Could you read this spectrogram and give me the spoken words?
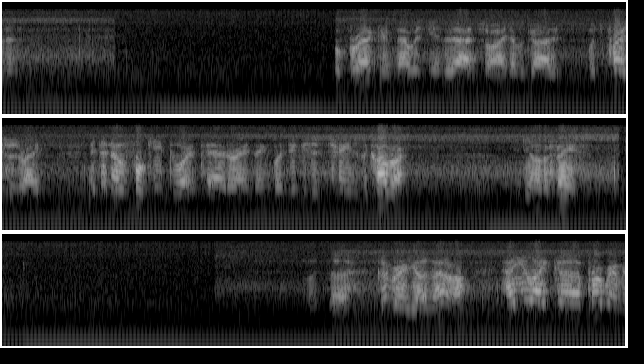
Warren and for Breck, and that was the end of that, so I never got it. But the price was right. It didn't have a full key pad or anything, but you could just change the cover, you know, the face. But, uh, good radios, I don't know. How do you like, uh, programming?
